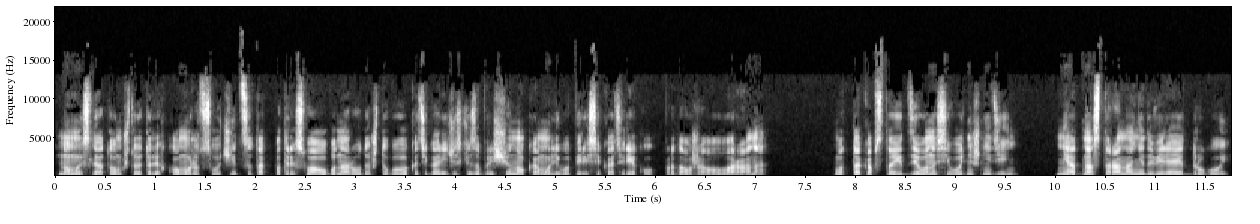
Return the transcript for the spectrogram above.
но мысль о том, что это легко может случиться, так потрясла оба народа, что было категорически запрещено кому-либо пересекать реку, продолжала Варана. Вот так обстоит дело на сегодняшний день. Ни одна сторона не доверяет другой.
